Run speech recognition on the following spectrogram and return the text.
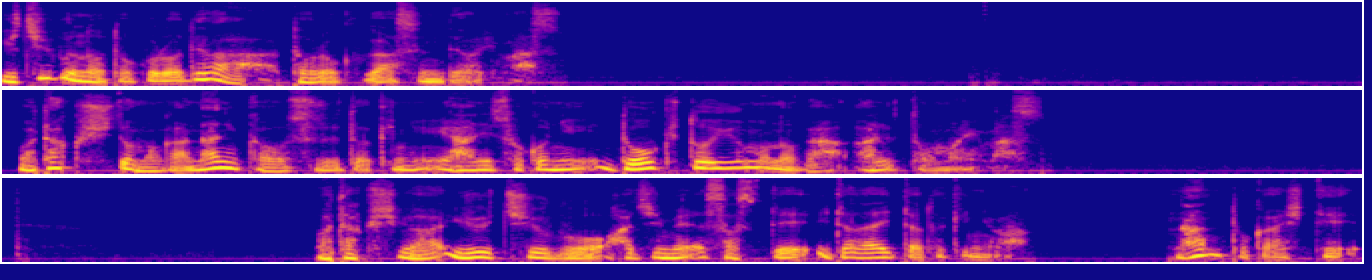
一部のところでは登録が済んでおります。私どもが何かをするときに、やはりそこに動機というものがあると思います。私が YouTube を始めさせていただいた時には、何とかして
